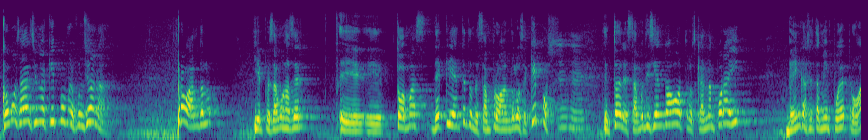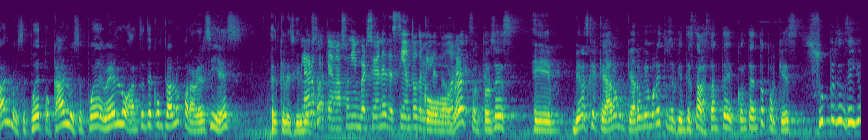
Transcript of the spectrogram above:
¿cómo saber si un equipo me funciona? Probándolo. Y empezamos a hacer eh, eh, tomas de clientes donde están probando los equipos. Entonces le estamos diciendo a otros que andan por ahí, venga, usted también puede probarlo, se puede tocarlo, se puede verlo antes de comprarlo para ver si es el que le sirve Claro, porque además son inversiones de cientos de miles de dólares. Correcto, entonces, eh, vieras que quedaron, quedaron bien bonitos, el cliente está bastante contento porque es súper sencillo,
